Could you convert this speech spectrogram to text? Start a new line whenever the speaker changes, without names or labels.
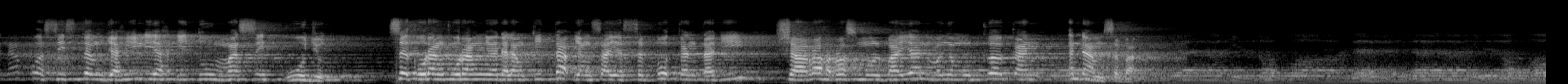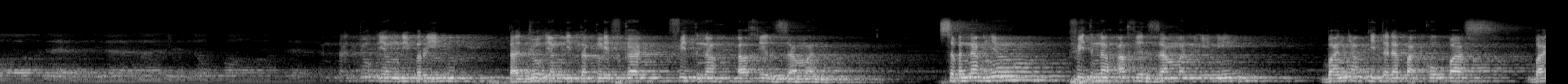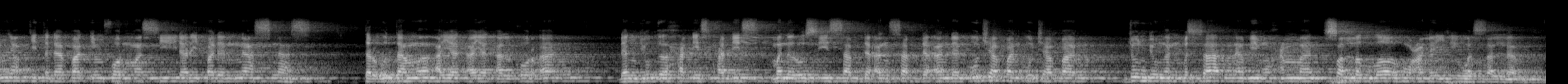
Kenapa sistem jahiliah itu masih wujud? Sekurang-kurangnya dalam kitab yang saya sebutkan tadi, Syarah Rasmul Bayan mengemukakan enam sebab. Tajuk yang diberi, tajuk yang ditaklifkan fitnah akhir zaman. Sebenarnya fitnah akhir zaman ini banyak kita dapat kupas, banyak kita dapat informasi daripada nas-nas, terutama ayat-ayat Al-Quran dan juga hadis-hadis menerusi sabdaan-sabdaan dan ucapan-ucapan junjungan besar Nabi Muhammad sallallahu alaihi wasallam.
